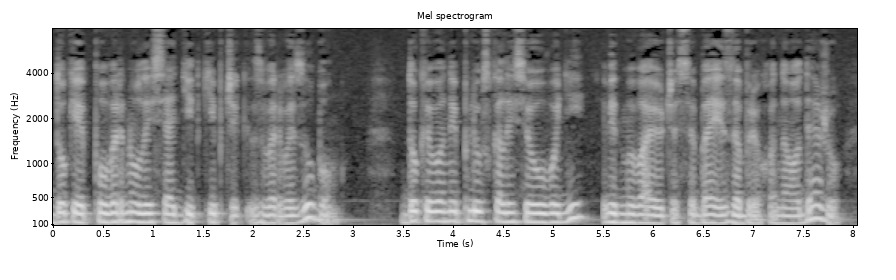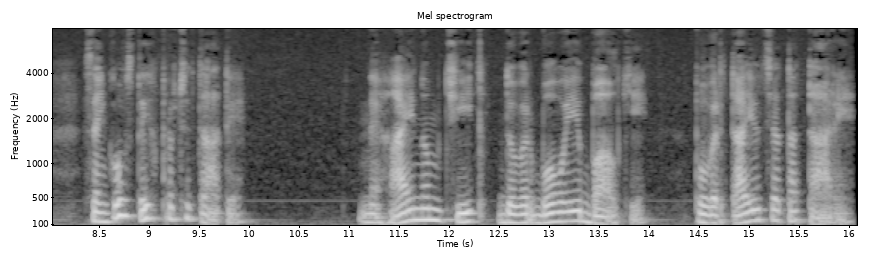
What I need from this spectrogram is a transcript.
Доки повернулися дід Кіпчик з вервезубом, доки вони плюскалися у воді, відмиваючи себе із забрюху одежу, Санько встиг прочитати. Негайно мчить до вербової балки, повертаються татари.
